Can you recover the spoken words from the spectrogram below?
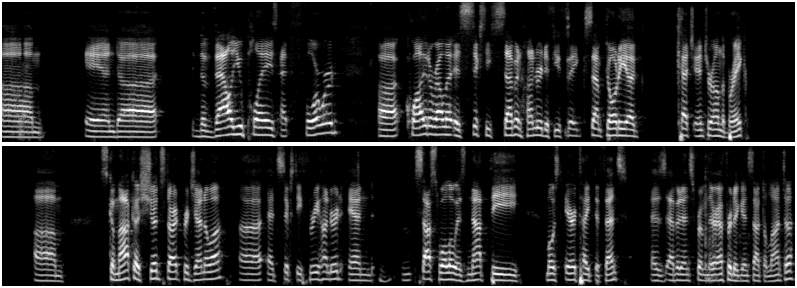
Um, and uh, the value plays at forward. Uh, Quagliarella is 6,700 if you think Sampdoria catch Inter on the break. Um, Scamacca should start for Genoa uh, at 6,300, and Sassuolo is not the most airtight defense, as evidenced from their effort against Atalanta.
